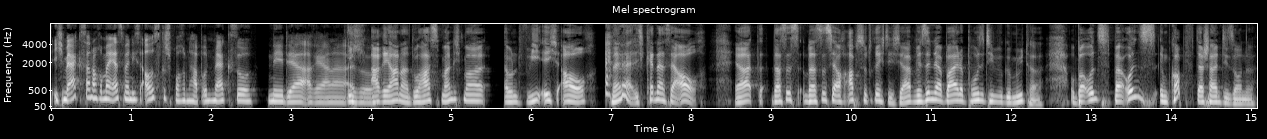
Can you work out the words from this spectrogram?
Ich merke es dann auch immer erst, wenn ich es ausgesprochen habe und merke so, nee, der Ariana, also Ich, Ariana, du hast manchmal und wie ich auch. Nein, nein, ich kenne das ja auch. Ja, das ist das ist ja auch absolut richtig. Ja, wir sind ja beide positive Gemüter. Und bei uns, bei uns im Kopf, da scheint die Sonne.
